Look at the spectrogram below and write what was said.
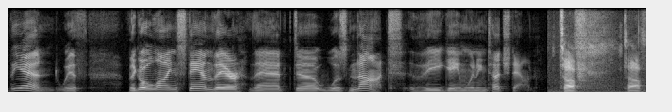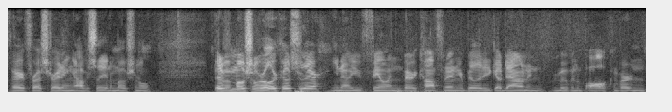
the end with the goal line stand there that uh, was not the game winning touchdown. Tough, tough, very frustrating. Obviously, an emotional, bit of emotional roller coaster there. You know, you're feeling very confident in your ability to go down and moving the ball, converting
